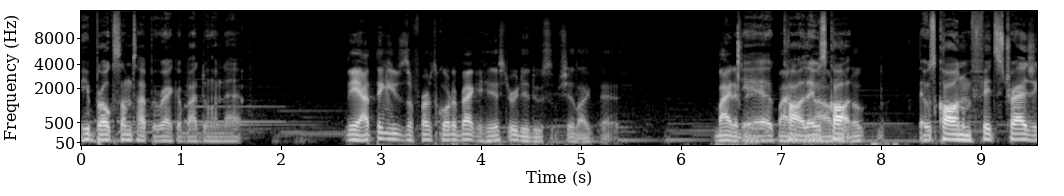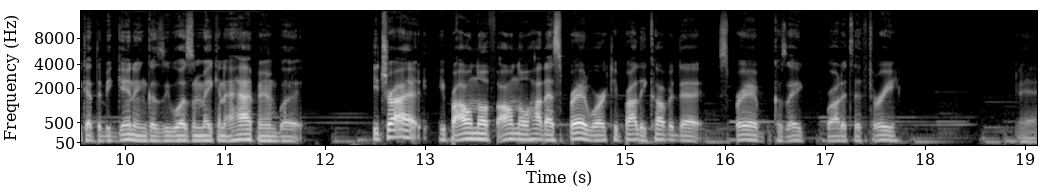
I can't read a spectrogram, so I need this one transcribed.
he broke some type of record by doing that. yeah, I think he was the first quarterback in history to do some shit like that. Might have been. Yeah, call- been. they was called- know. They was calling him Fitz tragic at the beginning because he wasn't making it happen, but he tried. He probably I don't know if I don't know how that spread worked. He probably covered that spread because they brought it to three. Yeah.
